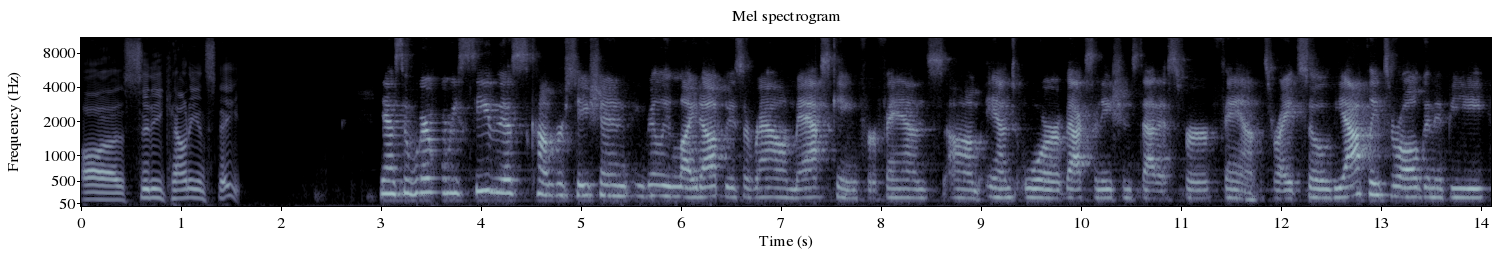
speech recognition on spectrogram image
uh, city, county, and state? Yeah, so where we see this conversation really light up is around masking for fans um, and or vaccination status for fans, right? So the athletes are all going to be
